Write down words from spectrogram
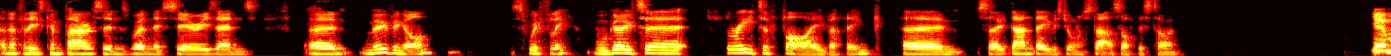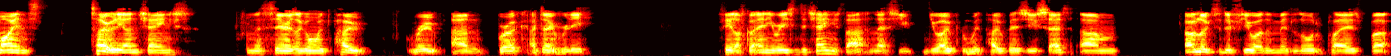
enough of these comparisons when this series ends. Um, moving on swiftly, we'll go to three to five, I think. Um, so Dan Davis, do you want to start us off this time? Yeah, mine's totally unchanged from this series. I've gone with Pope, Root, and Brook. I don't really feel I've got any reason to change that unless you, you open with Pope, as you said. Um, I looked at a few other middle order players, but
